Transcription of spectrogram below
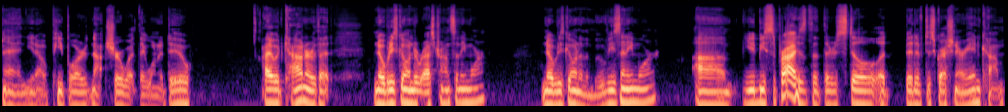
and you know people are not sure what they want to do. I would counter that nobody's going to restaurants anymore, nobody's going to the movies anymore. Um, you'd be surprised that there's still a bit of discretionary income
